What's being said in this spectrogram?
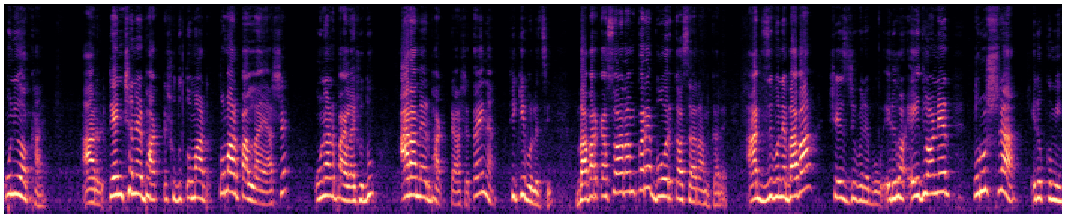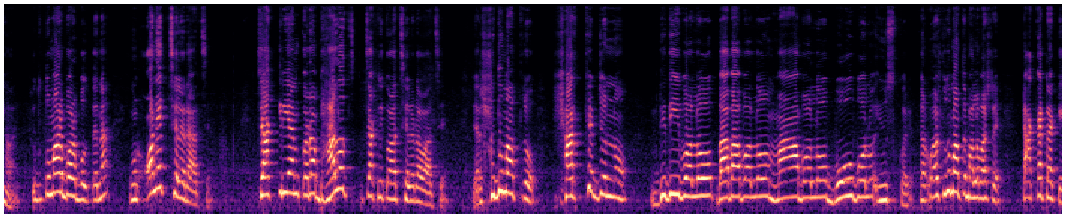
উনিও খায়। আর টেনশনের ভাগটা শুধু তোমার তোমার পাল্লায় আসে ওনার পাল্লায় শুধু আরামের ভাগটা আসে, তাই না? ঠিকই বলেছি। বাবার কাছেও আরাম করে, বউয়ের কাছে আরাম করে। আগ জীবনে বাবা, শেষ জীবনে বউ। এই ধর- এই ধরনের পুরুষরা এরকমই হয়। শুধু তোমার বর বলতে না, এমন অনেক ছেলেরা আছে। চাকরিয়ান করা, ভালো চাকরি করা ছেলেরাও আছে। যারা শুধুমাত্র স্বার্থের জন্য দিদি বলো, বাবা বলো, মা বলো, বউ বলো ইউজ করে। কারণ ওরা শুধুমাত্র ভালোবাসে টাকাটাকে,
